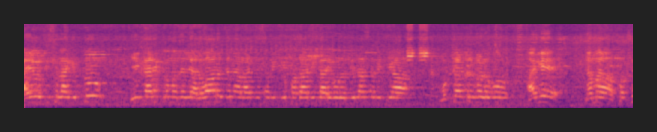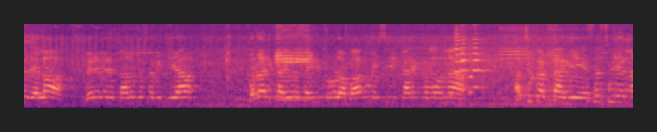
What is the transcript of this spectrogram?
ಆಯೋಜಿಸಲಾಗಿತ್ತು. ಈ ಕಾರ್ಯಕ್ರಮದಲ್ಲಿ ಹಲವಾರು ಜನ ರಾಜ್ಯ ಸಮಿತಿ ಪದಾಧಿಕಾರಿಗಳು, ಜಿಲ್ಲಾ ಸಮಿತಿಯ ಮುಖಂಡರುಗಳು ಹಾಗೆ ನಮ್ಮ ಪಕ್ಷದ ಎಲ್ಲ ಬೇರೆ ಬೇರೆ ತಾಲೂಕು ಸಮಿತಿಯ ಪದಾಧಿಕಾರಿಗಳು ಸೈನಿಕರು ಭಾಗವಹಿಸಿ ಕಾರ್ಯಕ್ರಮವನ್ನು ಕಾರ್ಯಕ್ರಮವನ್ನ ಅಚ್ಚುಕಟ್ಟಾಗಿ ಯಶಸ್ವಿಯನ್ನ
